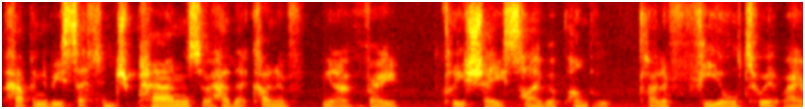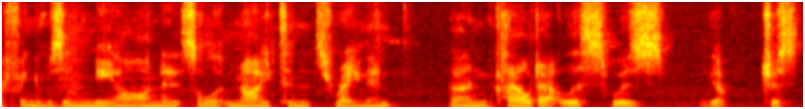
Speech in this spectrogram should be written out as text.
happened to be set in Japan, so it had that kind of you know very cliche cyberpunk kind of feel to it, where everything was in neon and it's all at night and it's raining. And Cloud Atlas was you know, just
